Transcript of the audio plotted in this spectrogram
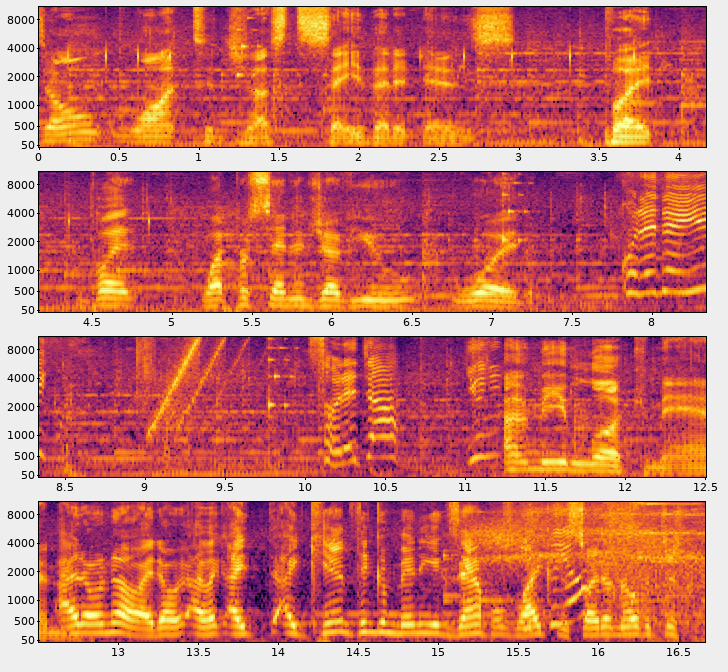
don't want to just say that it is, but. But what percentage of you would? I mean, look, man. I don't know. I don't. I like. I. I can't think of many examples like this, so I don't know if it's just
